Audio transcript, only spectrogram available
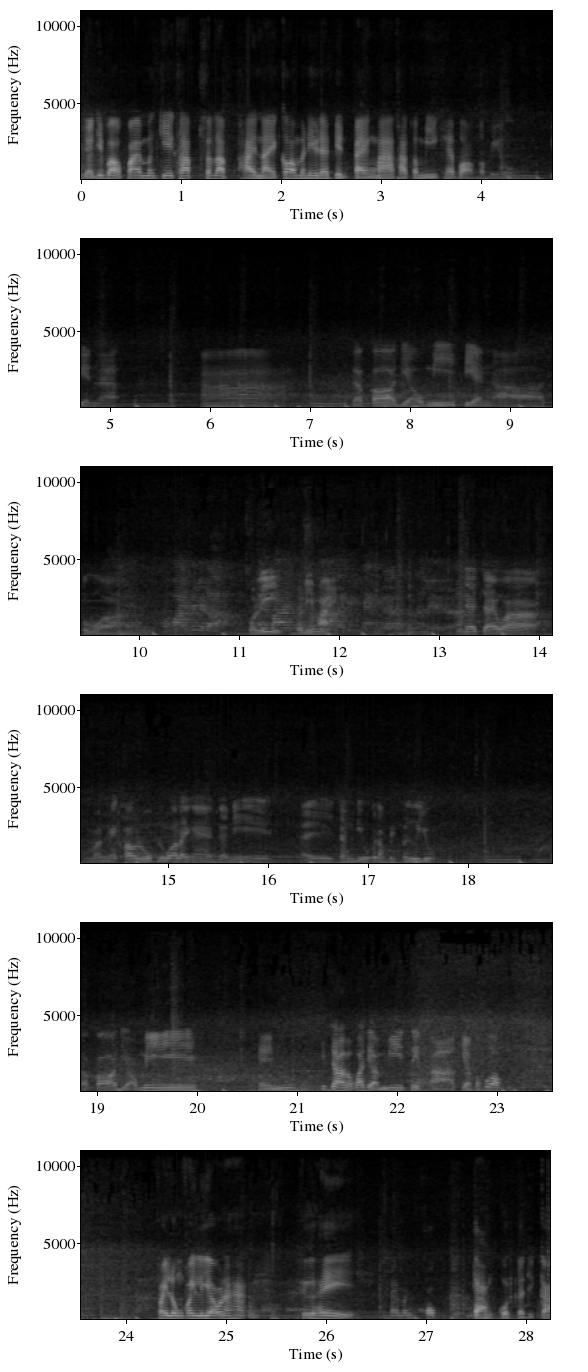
อย่างที่บอกไปเมื่อกี้ครับสำหรับภายในก็ไม่ได้มีอะไรเปลี่ยนแปลงมากครับ ก็มีแค่บอกกับเบลต์เปลี่ยนแล้วอ่าแล้วก็เดี๋ยวมีเปลี่ยนอ่าตัวโพลีตัวนี้ใหม่ไม่แน่ใจว่ามันไม่เข้ารูปหรือว่าอะไรไงแต่นี้ไอ้ช่างดิวกำลังไปซื้ออยู่ แล้วก็เดี๋ยวมี เห็นพี่จอยบอกว่าเดี๋ยวมีติดอ่าเกี่ยวกับพวก ไฟลงไฟเลี้ยวนะฮะ คือให้ให้มันครบตามกฎกติกา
